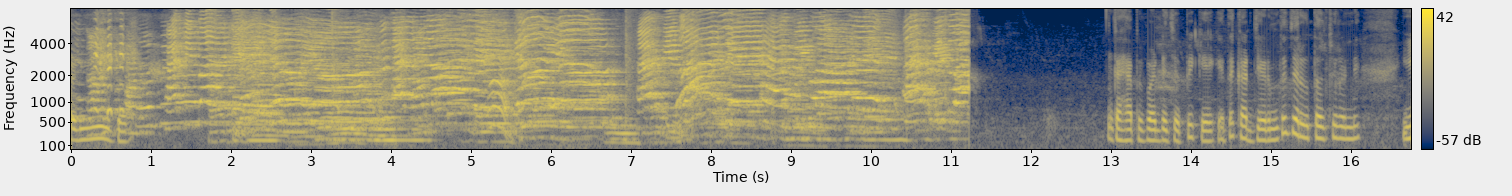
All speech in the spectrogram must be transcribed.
రెడీ ఉంటారు. ఇంకా హ్యాపీ బర్త్డే చెప్పి కేక్ అయితే కట్ చేయడంతో జరుగుతుంది చూడండి. ఈ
